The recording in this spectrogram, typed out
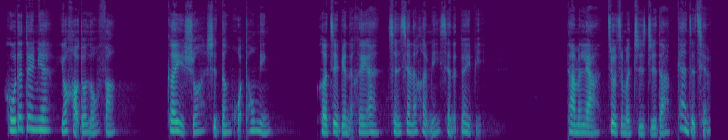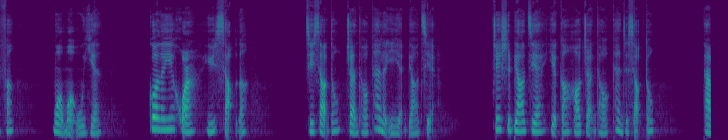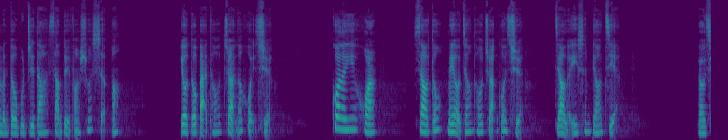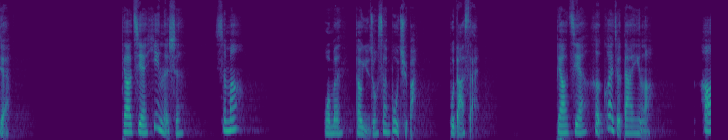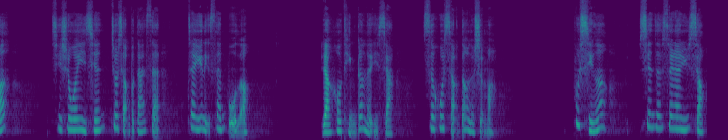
湖的对面有好多楼房，可以说是灯火通明，和这边的黑暗呈现了很明显的对比。他们俩就这么直直的看着前方，默默无言。过了一会儿，雨小了。齐晓东转头看了一眼表姐，这时表姐也刚好转头看着小东，他们都不知道向对方说什么，又都把头转了回去。过了一会儿，小东没有将头转过去，叫了一声“表姐”，表姐。表姐应了声：“什么？”我们。到雨中散步去吧，不打伞。表姐很快就答应了。好啊，其实我以前就想不打伞，在雨里散步了。然后停顿了一下，似乎想到了什么。不行啊，现在虽然雨小，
